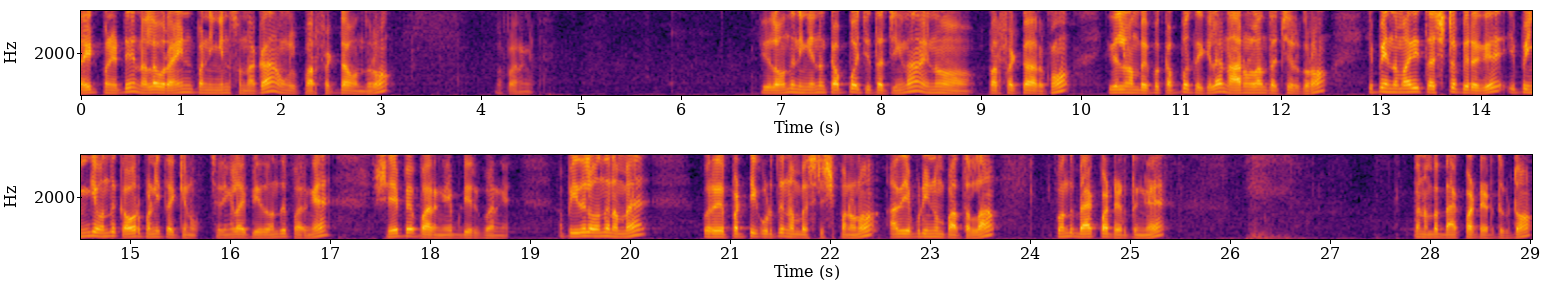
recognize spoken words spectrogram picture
டைட் பண்ணிவிட்டு நல்லா ஒரு அயன் பண்ணிங்கன்னு சொன்னாக்கா உங்களுக்கு பர்ஃபெக்டாக வந்துடும் இப்போ பாருங்கள் இதில் வந்து நீங்கள் இன்னும் கப்பு வச்சு தைச்சிங்கன்னா இன்னும் பர்ஃபெக்டாக இருக்கும். இதில் நம்ம இப்போ கப்பு தைக்கல நார்மலாக தைச்சிருக்கிறோம். இப்போ இந்த மாதிரி தைச்சிட்ட பிறகு இப்போ இங்கே வந்து கவர் பண்ணி தைக்கணும். சரிங்களா? இப்போ இது வந்து பாருங்கள் ஷேப்பே பாருங்கள் எப்படி இருக்கு பாருங்கள் அப்போ இதில் வந்து நம்ம ஒரு பட்டி கொடுத்து நம்ம ஸ்டிச் பண்ணணும். அது எப்படின்னு பார்த்துடலாம். இப்போ வந்து பேக் பார்ட் எடுத்துங்க. இப்போ நம்ம பேக் பார்ட் எடுத்துக்கிட்டோம்.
